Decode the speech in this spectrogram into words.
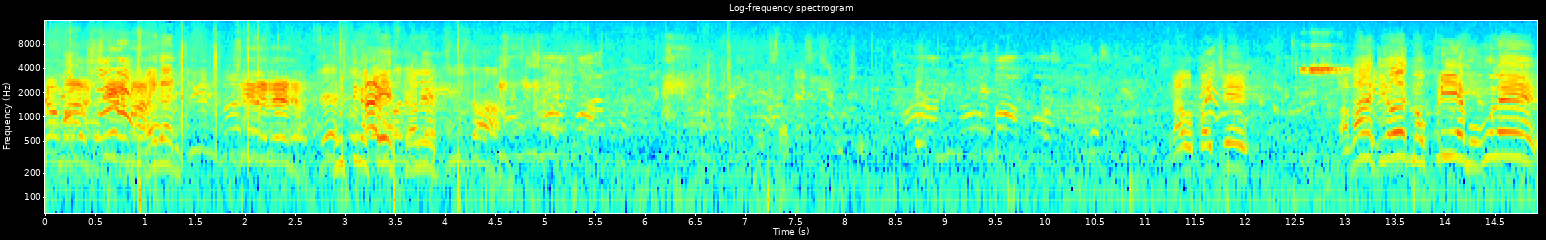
evo Mare, šire. Ajde, Relja. Pusti na pet, Strale. Čiza. Bravo, Pajče. A vadi odmah u prijemu, Vule!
